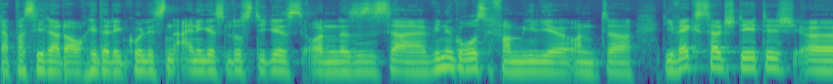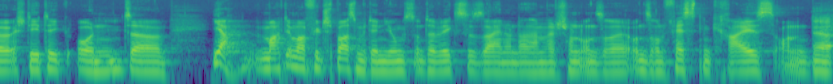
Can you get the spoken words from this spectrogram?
da passiert halt auch hinter den Kulissen einiges Lustiges und es ist äh, wie eine große Familie und äh, die wächst halt stetig, äh, stetig und Mhm. äh, ja, macht immer viel Spaß mit den Jungs unterwegs zu sein und dann haben wir schon unsere, unseren festen Kreis und Ja.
